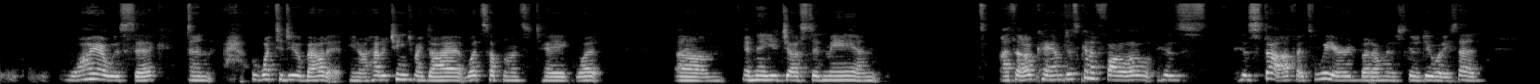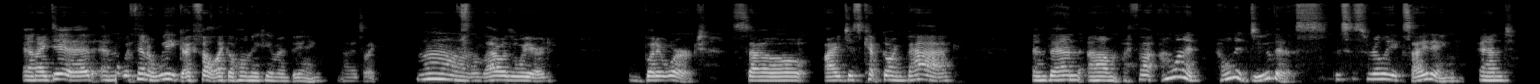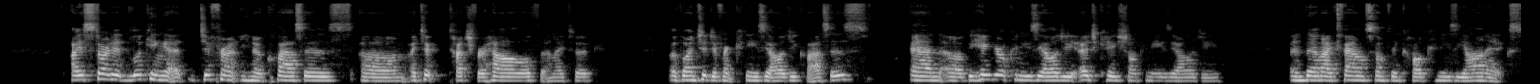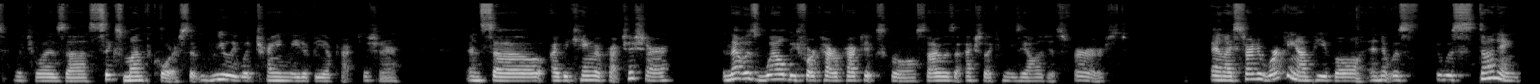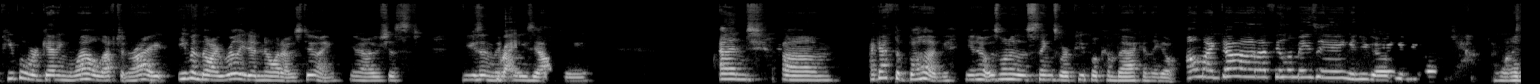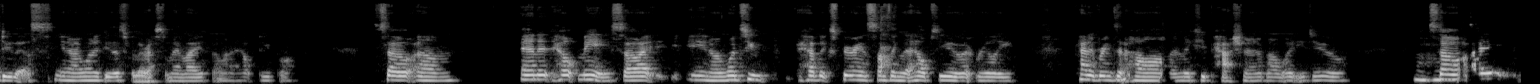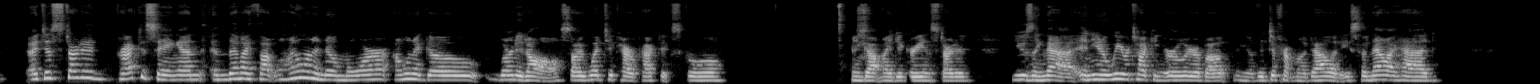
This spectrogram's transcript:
why I was sick and what to do about it. You know, how to change my diet, what supplements to take, what, um, and they adjusted me. And I thought, okay, I'm just going to follow his his stuff. It's weird, but I'm just going to do what he said. And I did. And within a week, I felt like a whole new human being. I was like, hmm, that was weird, but it worked. So I just kept going back and then um, I thought I want to I want to do this. This is really exciting, and I started looking at different, you know, classes. Um, I took Touch for Health, and I took a bunch of different kinesiology classes, and uh, behavioral kinesiology, educational kinesiology, and then I found something called kinesionics, which was a six-month course that really would train me to be a practitioner. And so I became a practitioner, and that was well before chiropractic school. So I was actually a kinesiologist first and I started working on people and it was it was stunning. People were getting well left and right, even though I really didn't know what I was doing. You know, I was just using the right. kinesiology. And um, I got the bug. You know, it was one of those things where people come back and they go, "Oh my god, I feel amazing," and you go, "Yeah, I want to do this. You know, I want to do this for the rest of my life. I want to help people." So, um, and it helped me. So I, you know, once you have experienced something that helps you, it really kind of brings it home and makes you passionate about what you do. Mm-hmm. So I I just started practicing and and then I thought, well, I want to know more. I want to go learn it all. So I went to chiropractic school and got my degree and started using that. And you know, we were talking earlier about, you know, the different modalities. So now I had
